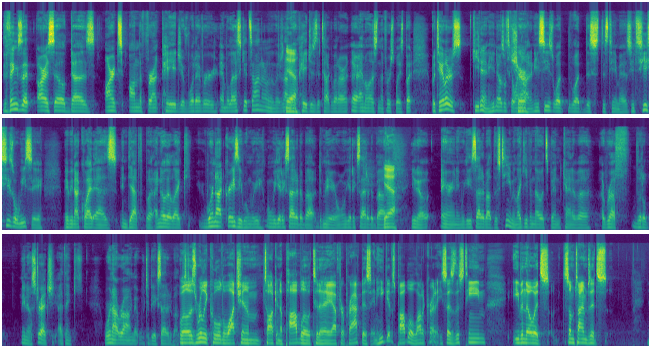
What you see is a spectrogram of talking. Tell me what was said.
the things that RSL does aren't on the front page of whatever MLS gets on. I don't know. There's not Yeah. many pages that talk about our, uh, our MLS in the first place, but but Taylor's keyed in. He knows what's going Sure. on, and he sees what what this this team is. He, he sees what we see. Maybe not quite as in depth, but I know that like we're not crazy when we when we get excited about Damir, when we get excited about Yeah. you know, Aaron, and we get excited about this team. And like, even though it's been kind of a, a rough little, you know, stretch, I think we're not wrong that to be excited about. This. Well, it was really cool to watch him talking to Pablo today after practice, and he gives Pablo a lot of credit. He says this team, even though it's sometimes it's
